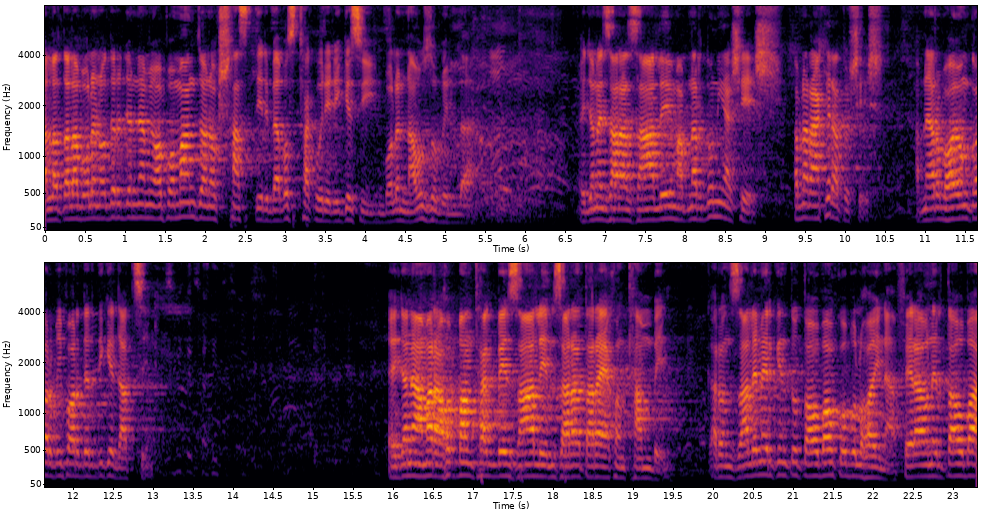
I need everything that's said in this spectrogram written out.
আল্লাহ তালা বলেন, ওদের জন্য আমি অপমানজনক শাস্তির ব্যবস্থা করে রেখেছি। বলেন নাউজবিল্লা এই জন্য যারা জালেম, আপনার দুনিয়া শেষ, আপনার আখেরা তো শেষ। আপনি আরও ভয়ঙ্কর বিপদের দিকে যাচ্ছেন। এই জন্য আমার আহ্বান থাকবে, জালেম যারা, তারা এখন থামবেন। কারণ জালেমের কিন্তু তওবাও কবুল হয় না। ফেরাউনের তওবা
